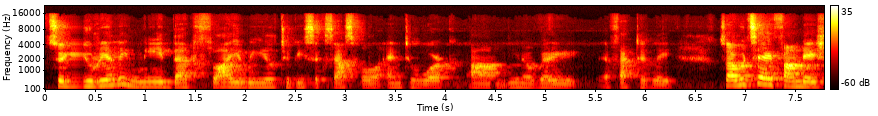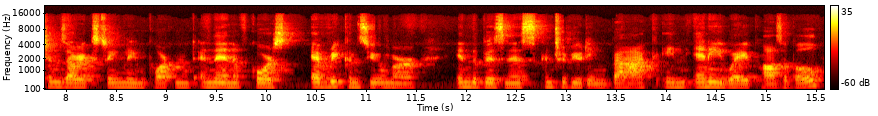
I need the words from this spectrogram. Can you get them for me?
So you really need that flywheel to be successful and to work, um, you know, very effectively. So I would say foundations are extremely important. And then, of course, every consumer in the business contributing back in any way possible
